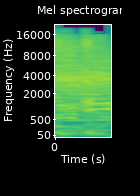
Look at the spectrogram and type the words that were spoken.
と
